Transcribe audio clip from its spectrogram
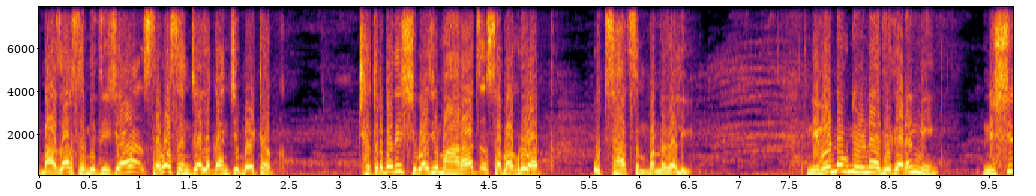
बाजार समितीच्या सर्व संचालकांची बैठक छत्रपती शिवाजी महाराज सभागृहात उत्साहात संपन्न झाली. निवडणूक निर्णय अधिकाऱ्यांनी निश्चित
